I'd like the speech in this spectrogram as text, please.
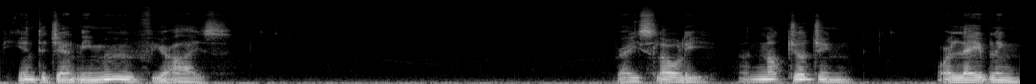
Begin to gently move your eyes. Very slowly, and not judging or labeling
